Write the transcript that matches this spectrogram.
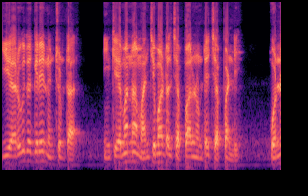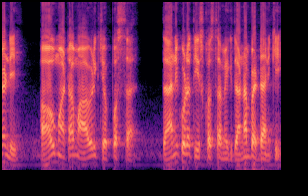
ఈ అరుగు దగ్గరే నుంచుంటా. ఇంకేమన్నా మంచి మాటలు చెప్పాలనుంటే చెప్పండి. ఉండండి ఆవు మాట మా ఆవిడికి చెప్పొస్తా. దాన్ని కూడా తీసుకొస్తా మీకు దండం పెట్టడానికి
